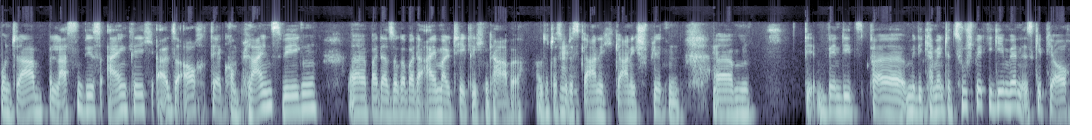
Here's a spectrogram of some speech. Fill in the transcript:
und da belassen wir es eigentlich, also auch der Compliance wegen, äh, bei der, sogar bei der einmal täglichen Gabe. Also dass mhm. wir das gar nicht, gar nicht splitten. Mhm. Ähm, wenn die äh, Medikamente zu spät gegeben werden, es gibt ja auch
